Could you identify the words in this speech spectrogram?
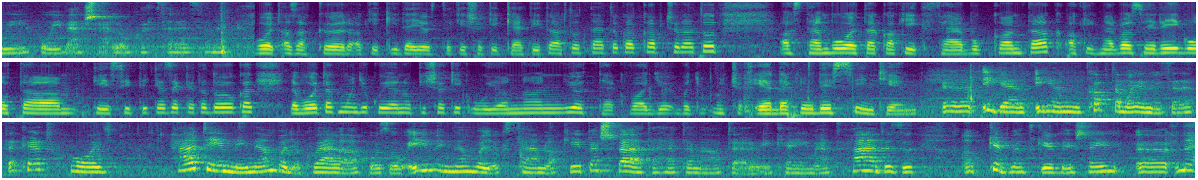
új, új vásárlókat szerezzenek. Volt az a kör, akik idejöttek, és akikkel ti tartottátok a kapcsolatot, aztán voltak, akik felbukkantak, akik már valószínűleg régóta készítik ezeket a dolgokat, de voltak mondjuk olyanok is, akik újonnan jöttek, vagy, vagy csak érdeklődés szintjén? Ö, igen, igen, kaptam olyan üzeneteket, hogy Hát én még nem vagyok vállalkozó, én még nem vagyok számlaképes, feltehetem-e a termékeimet? Hát ez a kedvenc kérdéseim, ö, ne,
